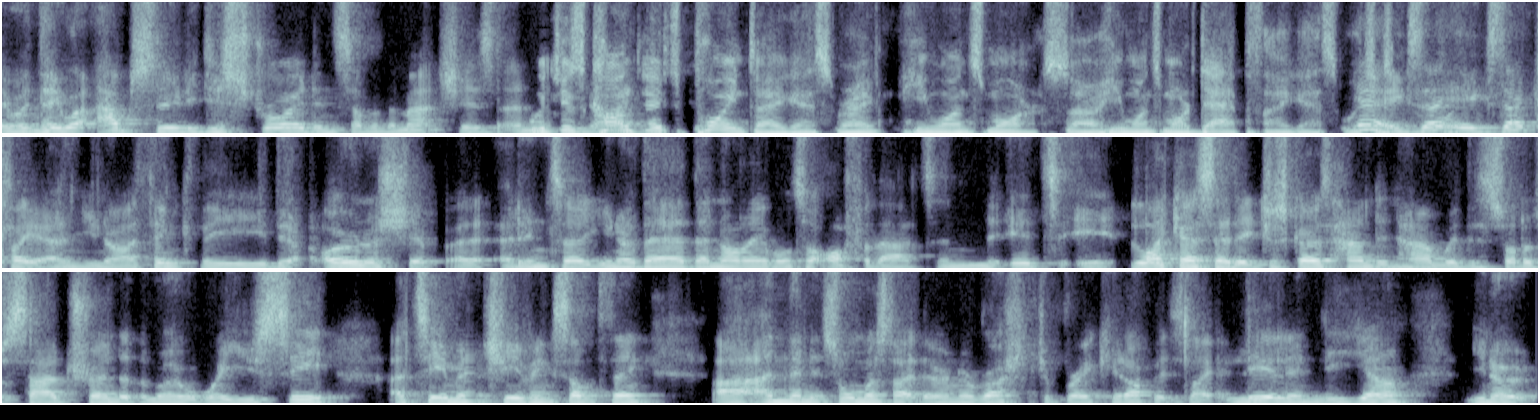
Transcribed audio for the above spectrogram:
They were they were absolutely destroyed in some of the matches, and which is you know, Conte's I, point, I guess, right? He wants more, so he wants more depth, I guess. yeah, exactly, exactly. And you know, I think the the ownership at, at, Inter, you know, they're they're not able to offer that, and it's it, like I said, it just goes hand in hand with this sort of sad trend at the moment where you see a team achieving something, uh, and then it's almost like they're in a rush to break it up. It's like Lille and 1, you know,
